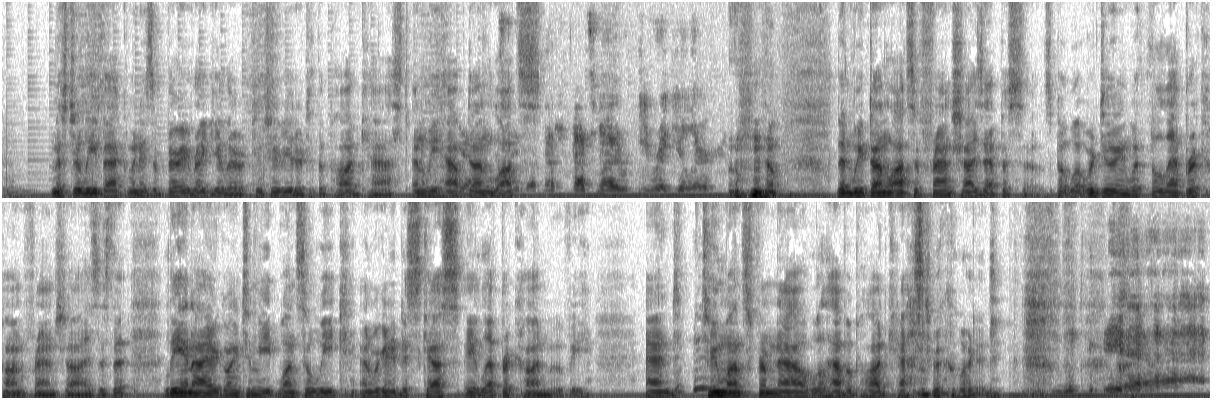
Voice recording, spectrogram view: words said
Mr. Lee Beckmann is a very regular contributor to the podcast, and we have Yeah, done lots. that- that's not irregular. no. Then we've done lots of franchise episodes. But what we're doing with the Leprechaun franchise is that Lee and I are going to meet once a week and we're going to discuss a Leprechaun movie. And two months from now, we'll have a podcast recorded. yeah.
